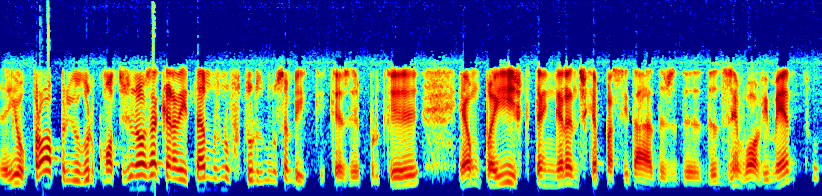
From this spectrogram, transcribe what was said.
eu próprio e o Grupo Motogil, nós acreditamos no futuro de Moçambique, quer dizer, porque é um país que tem grandes capacidades de, de desenvolvimento,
